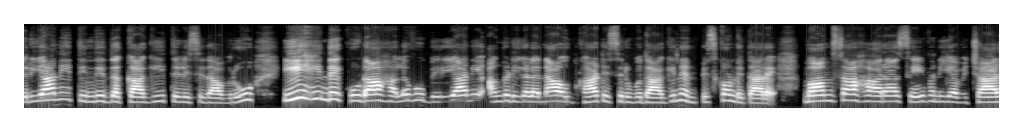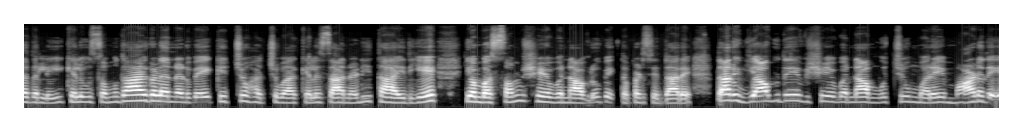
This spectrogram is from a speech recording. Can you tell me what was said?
ಬಿರಿಯಾನಿ ತಿಂದಿದ್ದಕ್ಕಾಗಿ ತಿಳಿಸಿದ ಅವರು, ಈ ಹಿಂದೆ ಕೂಡ ಹಲವು ಬಿರಿಯಾನಿ ಅಂಗಡಿಗಳನ್ನ ಉದ್ಘಾಟಿಸಿರುವುದಾಗಿ ನೆನಪಿಸಿಕೊಂಡಿದ್ದಾರೆ. ಮಾಂಸಾಹಾರ ಸೇವನೆಯ ವಿಚಾರದಲ್ಲಿ ಕೆಲವು ಸಮುದಾಯಗಳ ನಡುವೆ ಕಿಚ್ಚು ಹಚ್ಚುವ ಕೆಲಸ ನಡೀತಾ ಇದೆಯೇ ಎಂಬ ಸಂಶಯವನ್ನ ಅವರು ವ್ಯಕ್ತಪಡಿಸಿದ್ದಾರೆ. ತಾನು ಯಾವುದೇ ವಿಷಯವನ್ನ ಮುಚ್ಚು ಮರೆ ಮಾಡದೆ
